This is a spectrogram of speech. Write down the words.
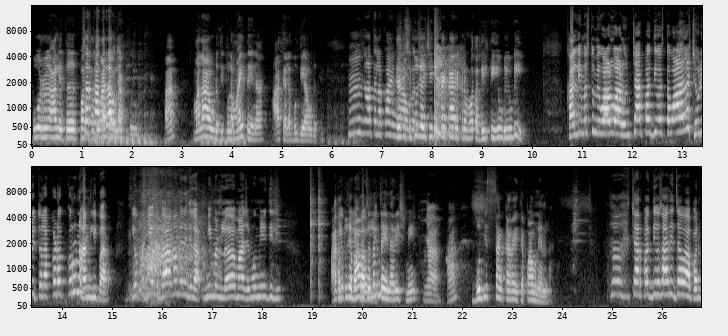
पोरं आले तर परत सारखं आता वाटावं राहू द्या. लागतं. हा? मला आवडते तुला माहीत आहे ना आत्याला बुंदी आवडते. हम्म हा त्याला काय त्या नाही दिवशी आवडत. तुझ्या इथे काय कार्यक्रम होता? दिलती एवढी एवढी? खाल्ली मस्त तुम्ही वाळू वाळून चार पाच दिवस तर वाळायला ठेवली होती. तुला कडक करून आणली पार. एक एक दाना त्याने दिला. मी म्हणलं माझ्या मम्मीने दिली. आता तुझ्या भावाचं लग्न आहे ना रेशमे. हा. हा? बुंदीच सांग करायच्या पाहुण्यांना. हा, चार पाच दिवस आधीच जाऊ आपण.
